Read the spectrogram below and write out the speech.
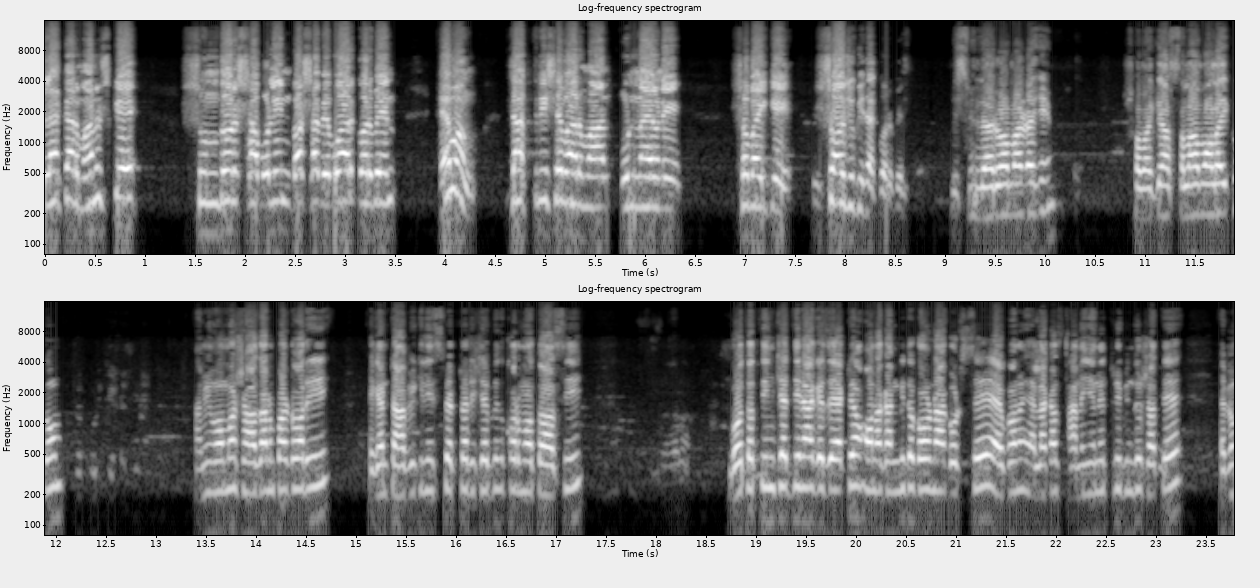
এলাকার মানুষকে সুন্দর সাবলীন ভাষা ব্যবহার করবেন এবং যাত্রী সেবার মান উন্নয়নে সবাইকে সহযোগিতা করবেন। বিসমিল্লাহ সবাইকে আসসালামু আলাইকুম। আমি মোহাম্মদ শাহজাহান পাটোয়ারি, এখানে ট্রাফিক ইন্সপেক্টর হিসেবে কর্মরত আছি। গত তিন চার দিন আগে যে একটা অনাকাঙ্ক্ষিত ঘটনা ঘটছে, এখন এলাকার স্থানীয় নেতৃবৃন্দুর সাথে এবং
